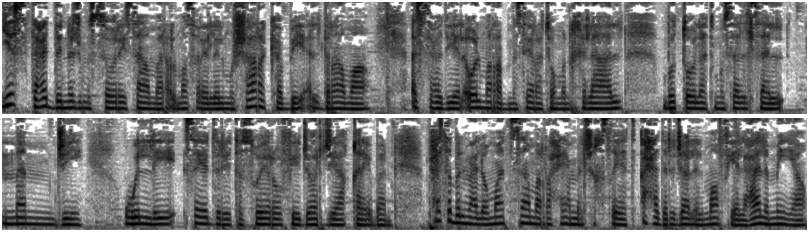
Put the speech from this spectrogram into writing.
يستعد النجم السوري سامر المصري للمشاركة بالدراما السعودية لأول مرة بمسيرته من خلال بطولة مسلسل ممجي واللي سيجري تصويره في جورجيا قريبا. بحسب المعلومات سامر راح يعمل شخصية أحد رجال المافيا العالمية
